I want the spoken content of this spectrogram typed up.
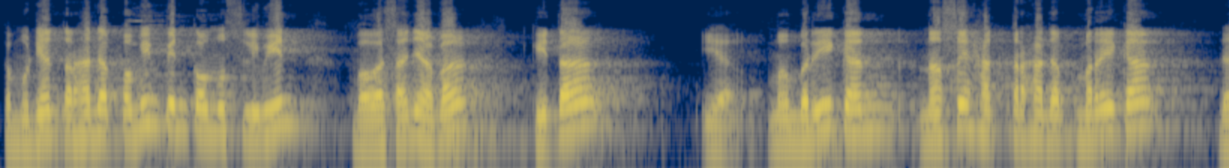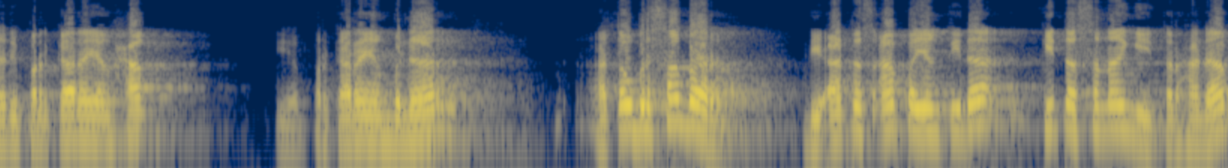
Kemudian terhadap pemimpin kaum muslimin bahwasanya apa? Kita ya memberikan nasihat terhadap mereka dari perkara yang hak, ya perkara yang benar atau bersabar di atas apa yang tidak kita senangi terhadap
